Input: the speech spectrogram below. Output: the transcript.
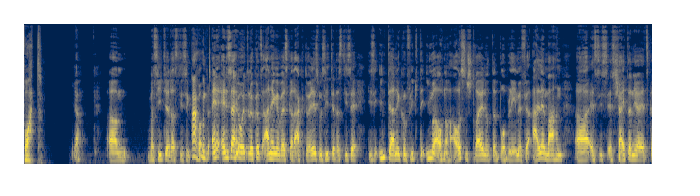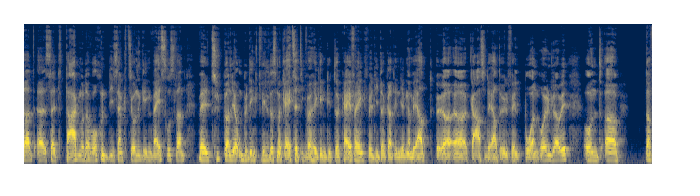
fort. Ja, ähm, man sieht ja, dass diese ah, eine, eine Sache wollte ich nur kurz anhängen, weil es gerade aktuell ist. Man sieht ja, dass diese diese internen Konflikte immer auch nach außen streuen und dann Probleme für alle machen. Äh, es ist es scheitern ja jetzt gerade äh, seit Tagen oder Wochen die Sanktionen gegen Weißrussland, weil Zypern ja unbedingt will, dass man gleichzeitig welche gegen die Türkei verhängt, weil die da gerade in irgendeinem Erd, äh, äh, Gas oder Erdölfeld bohren wollen, glaube ich. Und äh, da,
